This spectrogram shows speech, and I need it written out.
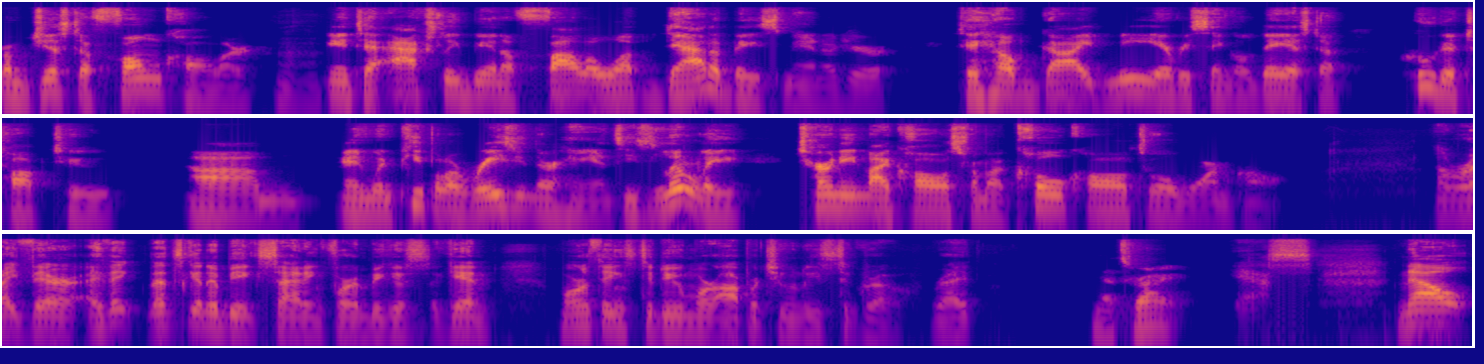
from just a phone caller mm-hmm. into actually being a follow up database manager to help guide me every single day as to who to talk to. Um, and when people are raising their hands, he's literally turning my calls from a cold call to a warm call. right there. I think that's going to be exciting for him because, again, more things to do, more opportunities to grow, right? That's right. Yes. Now,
